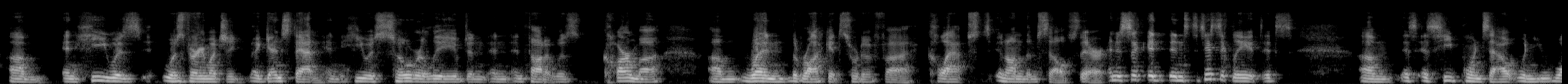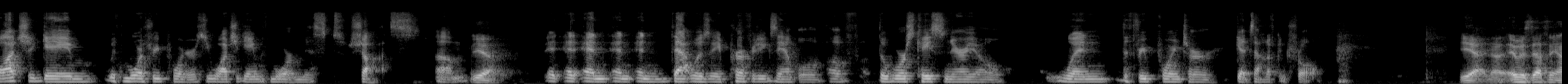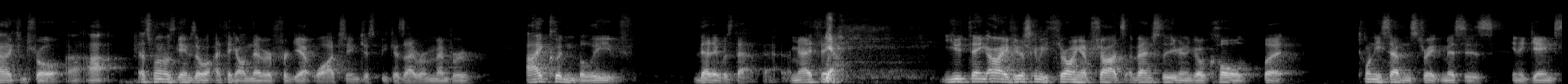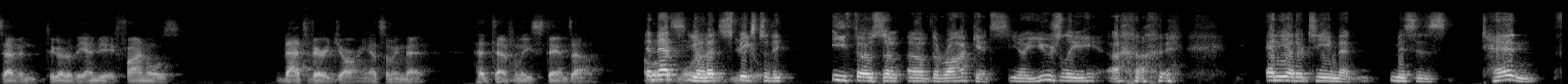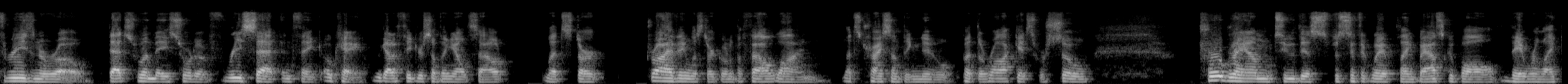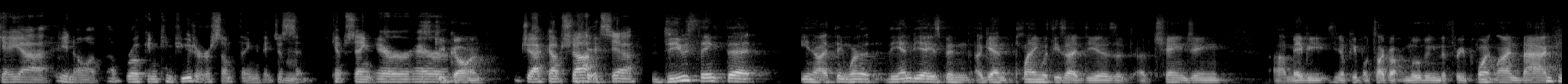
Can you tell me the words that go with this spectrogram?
um, and he was was very much against that and he was so relieved and, and, and thought it was karma um, when the rockets sort of uh, collapsed in on themselves there. And it's it, and statistically, it, it's um, as, as, he points out, when you watch a game with more three pointers, you watch a game with more missed shots. Um, yeah. and, and, and that was a perfect example of, of the worst case scenario when the three pointer gets out of control. Yeah, no, it was definitely out of control. Uh, I, that's one of those games that I think I'll never forget watching, just because I remember I couldn't believe that it was that bad. I mean, I think yeah. you'd think, all right, if you're just going to be throwing up shots, eventually you're going to go cold. But 27 straight misses in a game seven to go to the NBA Finals, that's very jarring. That's something that that definitely stands out. And that's you know that speaks usual. to the ethos of, of the Rockets. You know, usually uh, any other team that misses 10 threes in a row, that's when they sort of reset and think, okay, we got to figure something else out. Let's start driving. Let's start going to the foul line. Let's try something new. But the Rockets were so programmed to this specific way of playing basketball, they were like a uh, you know a, a, broken computer or something. They just mm-hmm. said, kept saying error, error. Just keep going. Jack up shots. yeah. Do you think that you know? I think one of the, the NBA has been again playing with these ideas of, of changing. Uh, maybe you know people talk about moving the three point line back.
